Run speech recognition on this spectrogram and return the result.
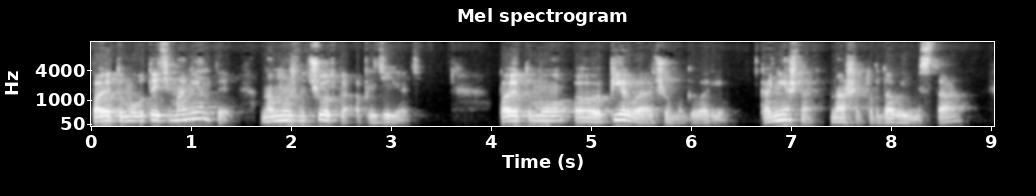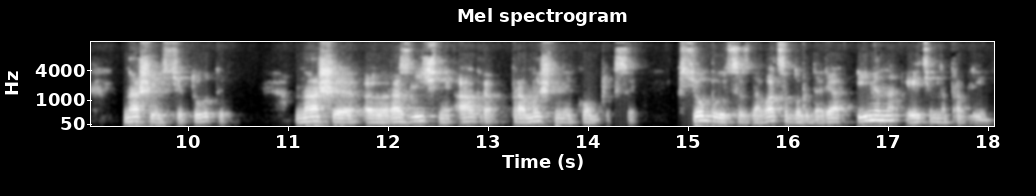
Поэтому вот эти моменты нам нужно четко определять. Поэтому э, первое, о чем мы говорим, конечно, наши трудовые места, наши институты, наши э, различные агропромышленные комплексы, все будет создаваться благодаря именно этим направлениям.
